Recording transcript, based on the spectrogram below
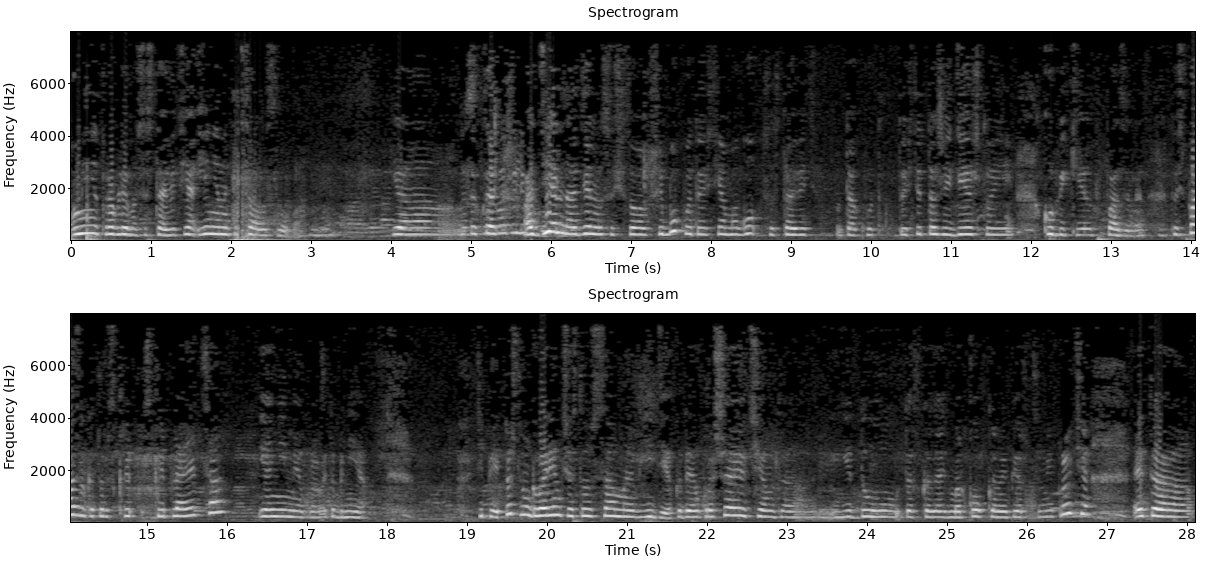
У меня нет проблемы составить. Я, я не написала слово. Я, так сказать, отдельно, отдельно существовавшие буквы, то есть я могу составить вот так вот. То есть это та же идея, что и кубики в пазле. То есть пазл, который скреп- скрепляется, я не имею права, это бния. Теперь, то, что мы говорим сейчас то же самое в еде, когда я украшаю чем-то еду, так сказать, морковками, перцами и прочее, это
